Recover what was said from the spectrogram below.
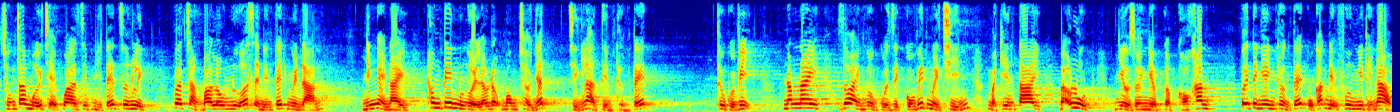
Chúng ta mới trải qua dịp nghỉ Tết dương lịch và chẳng bao lâu nữa sẽ đến Tết Nguyên đán. Những ngày này, thông tin mà người lao động mong chờ nhất chính là tiền thưởng Tết. Thưa quý vị, năm nay do ảnh hưởng của dịch Covid-19 mà thiên tai, bão lụt, nhiều doanh nghiệp gặp khó khăn. Vậy tình hình thưởng Tết của các địa phương như thế nào?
